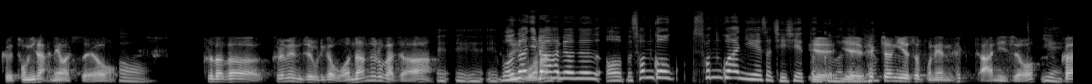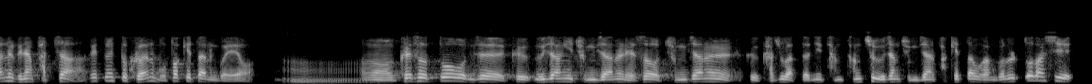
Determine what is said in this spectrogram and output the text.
그 동의를 안 해왔어요. 어. 그러다가 그러면 이제 우리가 원안으로 가자. 예, 예, 예. 원안이라 원안... 하면은 어뭐 선거 선관위에서 제시했던 예, 그 원안이요. 예, 획정위에서 보낸 획 안이죠. 예. 그 안을 그냥 받자. 그랬더니 또 그 안을 못 받겠다는 거예요. 어... 어 그래서 또 이제 그 의장이 중재안을 해서 중재안을 그 가져갔더니 당, 당초 의장 중재안을 받겠다고 한 거를 또 다시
